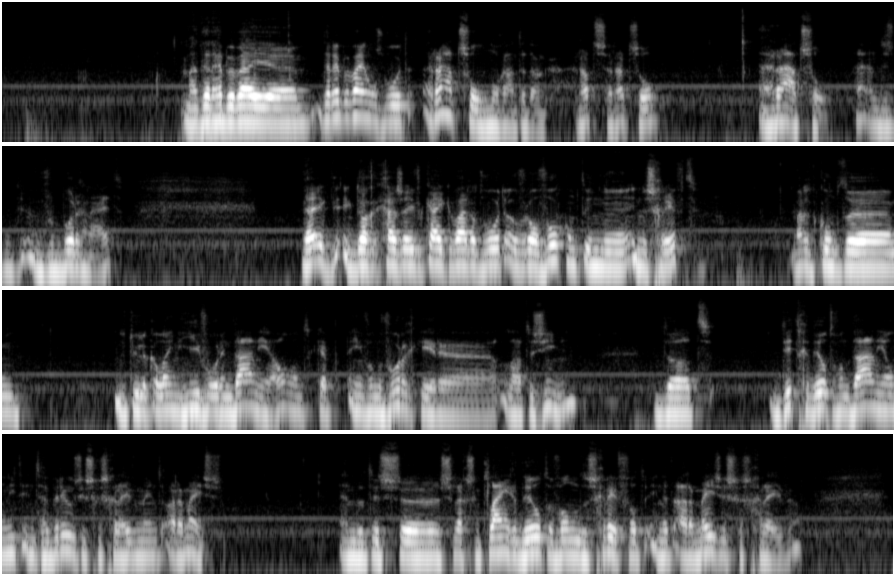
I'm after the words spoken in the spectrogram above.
Maar daar hebben, wij, daar hebben wij ons woord raadsel nog aan te danken. Rats, raadsel een raadsel. Dus een verborgenheid. Ik, ik, dacht, ik ga eens even kijken waar dat woord overal voorkomt in, uh, in de schrift. Maar dat komt uh, natuurlijk alleen hiervoor in Daniel. Want ik heb een van de vorige keren uh, laten zien dat dit gedeelte van Daniel niet in het Hebreeuws is geschreven, maar in het Aramees. En dat is uh, slechts een klein gedeelte van de schrift wat in het Aramees is geschreven.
